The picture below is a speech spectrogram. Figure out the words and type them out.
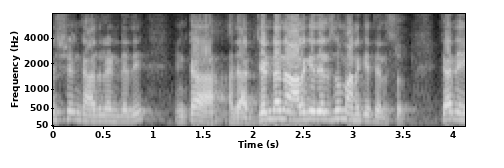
విషయం కాదులేండి అది. ఇంకా అది అర్జెంట్ అని వాళ్ళకి తెలుసు మనకి తెలుసు. కానీ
